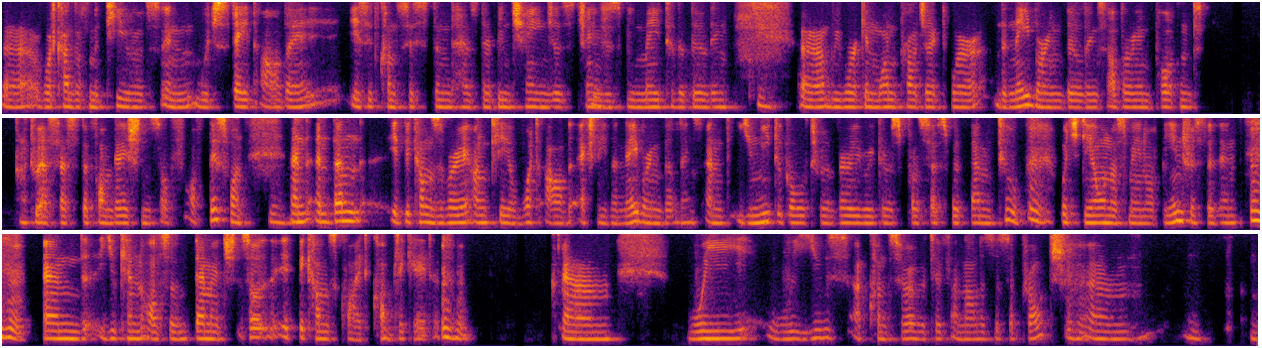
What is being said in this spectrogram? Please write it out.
Uh, what kind of materials in which state are they is it consistent has there been changes changes been made to the building uh, we work in one project where the neighboring buildings are very important to assess the foundations of, of this one Mhm. and and then it becomes very unclear what are the, actually the neighboring buildings and you need to go through a very rigorous process with them too Mm. which the owners may not be interested in Mhm. and you can also damage so it becomes quite complicated Mhm. um, we we use a conservative analysis approach Mhm. um,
